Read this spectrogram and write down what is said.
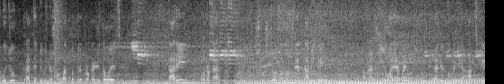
অভিযোগ রাজ্যের বিভিন্ন সংবাদপত্রে প্রকাশিত হয়েছে। তারই ঘটনার সুষ্ঠু তদন্তের দাবিতে আমরা ডিওয়াইএফআই বিভাগীয় কমিটি আজকে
